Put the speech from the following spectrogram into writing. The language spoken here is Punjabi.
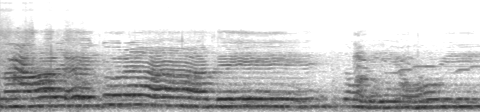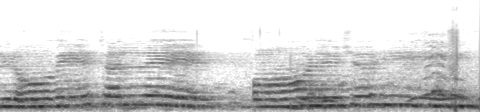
ਨਾਲ ਤੁਰਾ ਦੇ ਸੋਹਣਿਓ ਵੀਰੋ ਵੇ ਚੱਲੇ ਪੌਣ ਸ਼ਹੀਦ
